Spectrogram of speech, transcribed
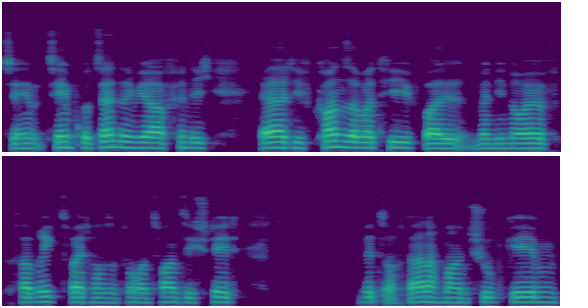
10%, 10 im Jahr finde ich relativ konservativ, weil wenn die neue Fabrik 2025 steht, wird es auch da nochmal einen Schub geben.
